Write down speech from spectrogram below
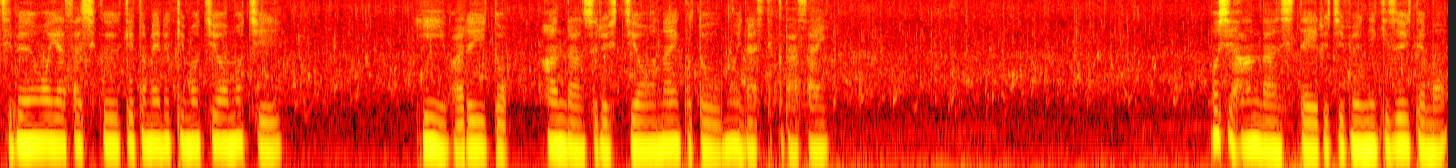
自分を優しく受け止める気持ちを持ちいい悪いと判断する必要はないことを思い出してください。もし判断している自分に気づいても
